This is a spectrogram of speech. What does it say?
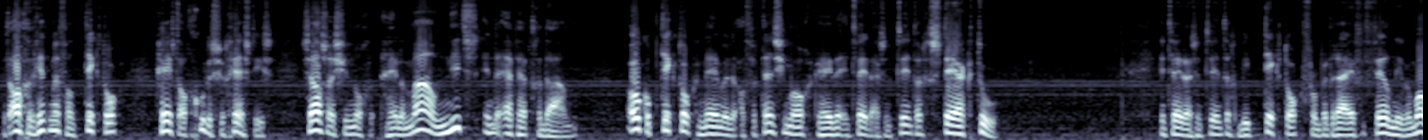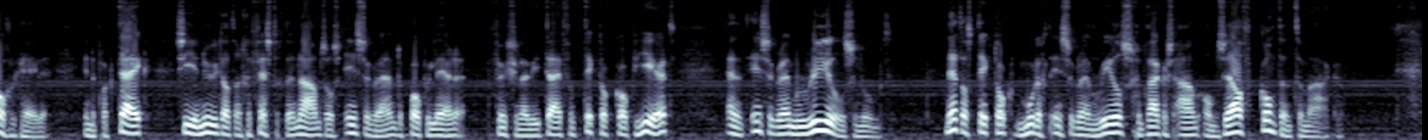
Het algoritme van TikTok geeft al goede suggesties, zelfs als je nog helemaal niets in de app hebt gedaan. Ook op TikTok nemen de advertentiemogelijkheden in 2020 sterk toe. In 2020 biedt TikTok voor bedrijven veel nieuwe mogelijkheden. In de praktijk zie je nu dat een gevestigde naam zoals Instagram de populaire functionaliteit van TikTok kopieert en het Instagram Reels noemt. Net als TikTok moedigt Instagram Reels gebruikers aan om zelf content te maken.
